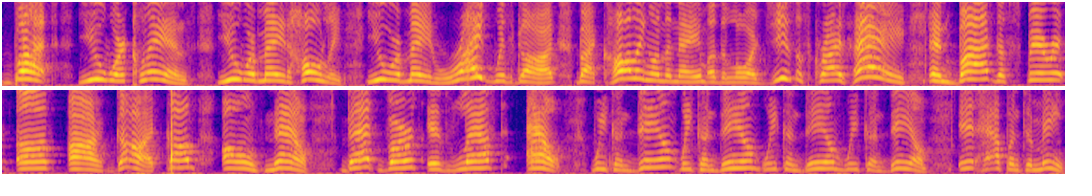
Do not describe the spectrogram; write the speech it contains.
But you were cleansed. You were made holy. You were made right with God by calling on the name of the Lord Jesus Christ. Hey, and by the Spirit of our God. Come on now. That verse is left out. We condemn, we condemn, we condemn, we condemn. It happened to me.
